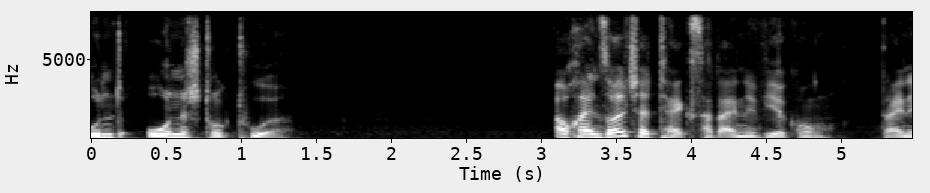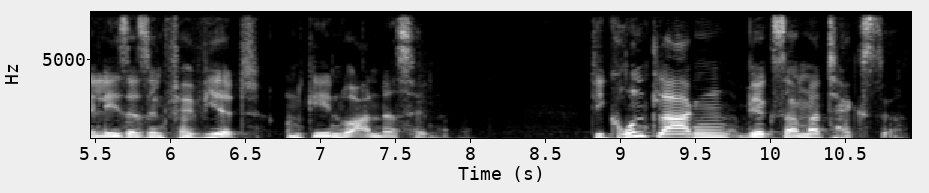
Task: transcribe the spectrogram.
und ohne Struktur. Auch ein solcher Text hat eine Wirkung. Deine Leser sind verwirrt und gehen woanders hin. Die Grundlagen wirksamer Texte.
